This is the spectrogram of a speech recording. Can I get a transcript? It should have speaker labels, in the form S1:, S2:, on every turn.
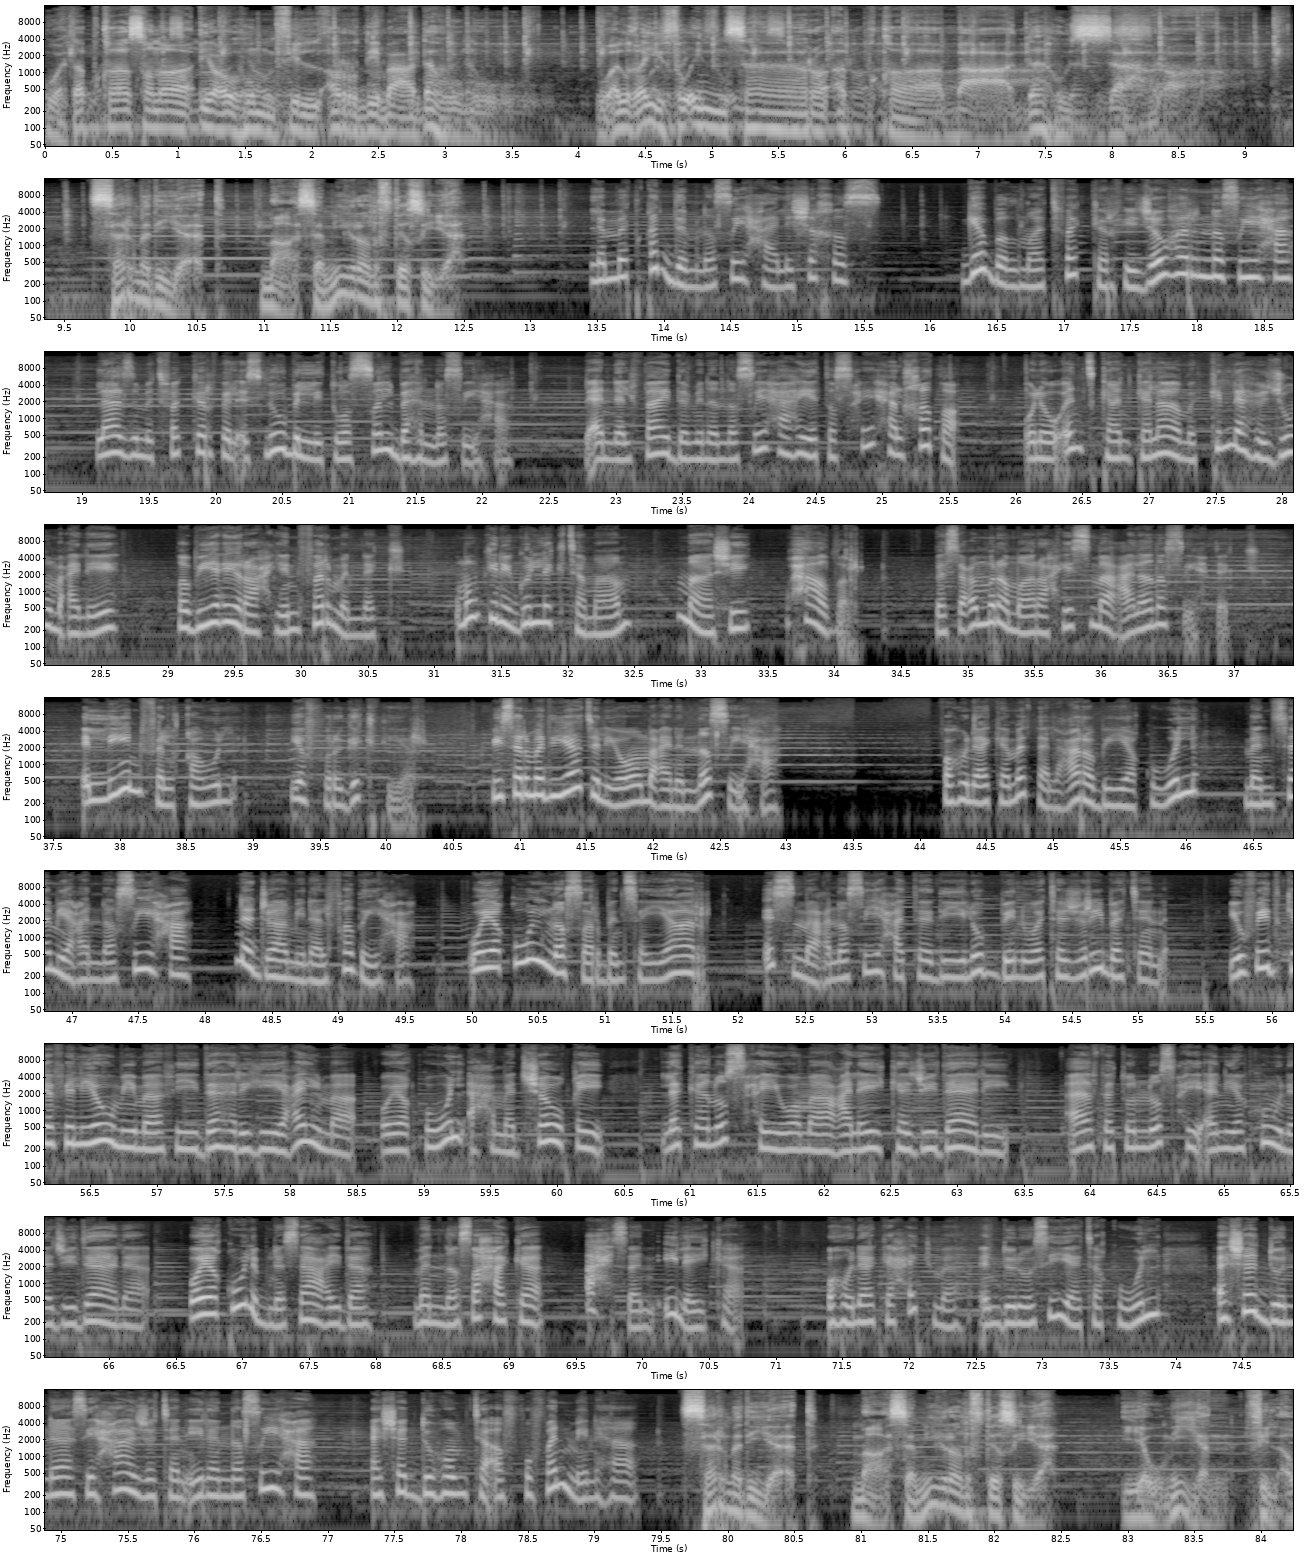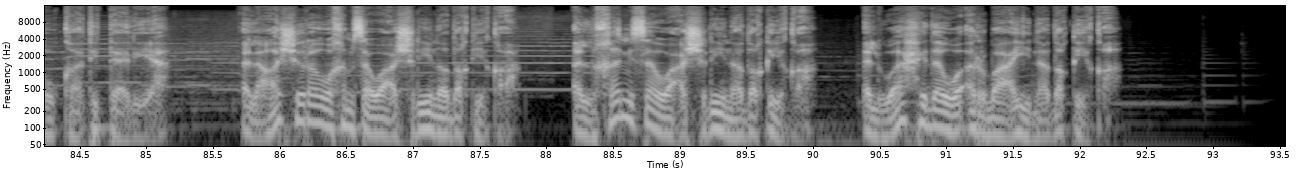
S1: وتبقى صنائعهم في الأرض بعدهم والغيث إن سار أبقى بعده الزهرة سرمديات مع سميره الافتصيه
S2: لما تقدم نصيحة لشخص قبل ما تفكر في جوهر النصيحة لازم تفكر في الأسلوب اللي توصل به النصيحة لأن الفائدة من النصيحة هي تصحيح الخطأ ولو أنت كان كلامك كله هجوم عليه طبيعي راح ينفر منك. وممكن يقول لك تمام ماشي وحاضر بس عمره ما راح يسمع على نصيحتك. اللين في القول يفرق كثير. في سرمديات اليوم عن النصيحة. فهناك مثل عربي يقول من سمع النصيحة نجا من الفضيحة ويقول نصر بن سيار اسمع نصيحة ذي لب وتجربة يفيدك في اليوم ما في دهره علما ويقول أحمد شوقي لك نصحي وما عليك جدالي آفة النصح أن يكون جدالا. ويقول ابن ساعدة من نصحك أحسن إليك. وهناك حكمة اندونوسية تقول أشد الناس حاجة إلى النصيحة أشدهم تأففا منها.
S1: سرمديات مع سميرة الافتصية يوميا في الأوقات التالية. العاشرة وخمسة وعشرين دقيقة الخامسة وعشرين دقيقة الواحدة وأربعين دقيقة.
